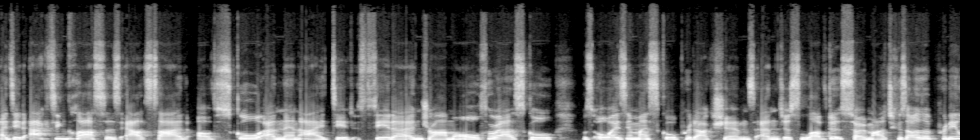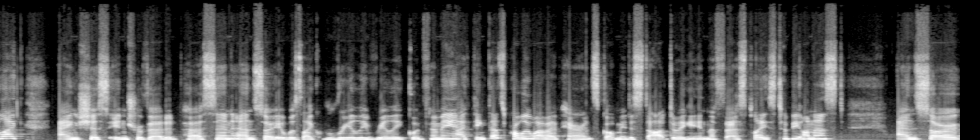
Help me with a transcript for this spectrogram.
I did acting classes outside of school, and then I did theater and drama all throughout school. Was always in my school productions, and just loved it so much because I was a pretty like anxious, introverted person, and so it was like really, really good for me. I think that's probably why my parents got me to start doing it in the first place, to be honest. And so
